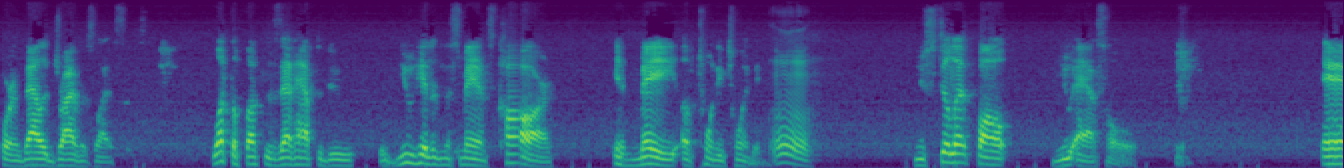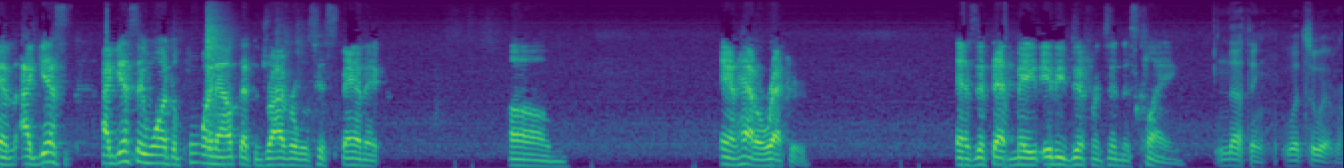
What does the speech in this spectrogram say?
for a valid driver's license. What the fuck does that have to do with you hitting this man's car in May of 2020? Mm. You still at fault, you asshole. And I guess I guess they wanted to point out that the driver was Hispanic. Um and had a record. As if that made any difference in this claim. Nothing whatsoever.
